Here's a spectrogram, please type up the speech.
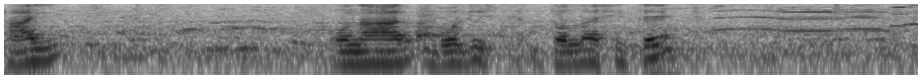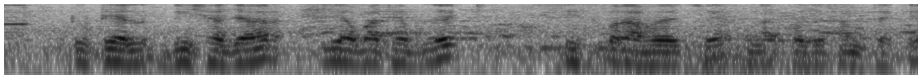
পাই। ওনার বডি তল্লাশিতে টোটাল বিশ হাজার ইয়াবা ট্যাবলেট সিজ করা হয়েছে ওনার পজিশন থেকে।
